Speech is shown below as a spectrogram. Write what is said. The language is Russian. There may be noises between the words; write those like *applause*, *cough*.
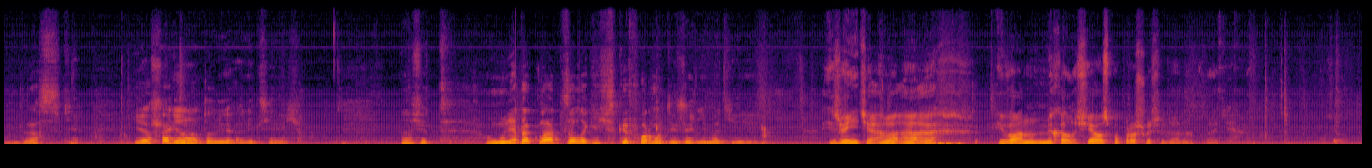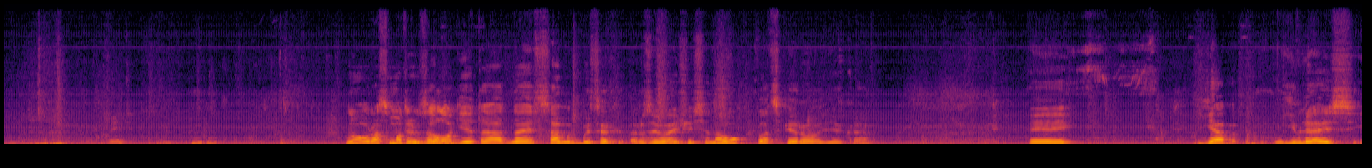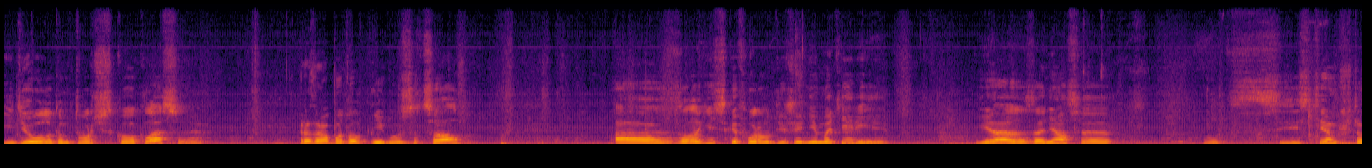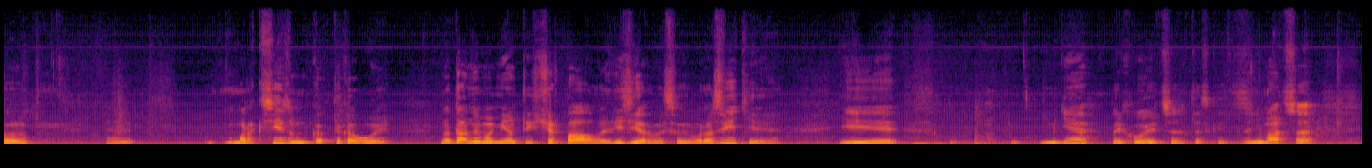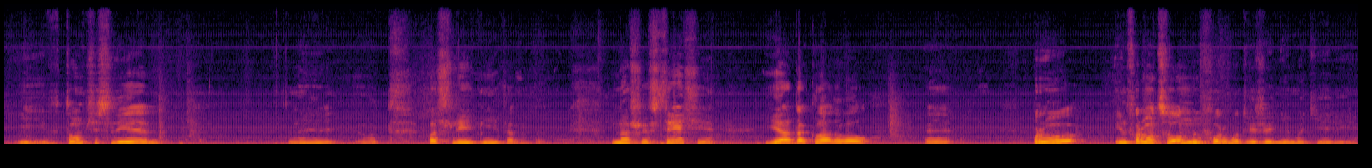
Здравствуйте. Я Шагин Анатолий Алексеевич. Значит, у меня доклад «Зоологическая форма движения материи». Извините, а, а, Иван Михайлович, я вас попрошу сюда, да, подойти. Ну, рассмотрим. Зоология – это одна из самых быстрых развивающихся наук 21 века. И я являюсь идеологом творческого класса, разработал книгу «Социал», а зоологической формой движения материи. Я занялся вот в связи с тем, что э, марксизм как таковой на данный момент исчерпал резервы своего развития, и мне приходится, так сказать, заниматься и в том числе э, вот последние там, нашей встречи я докладывал э, про информационную форму движения материи,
